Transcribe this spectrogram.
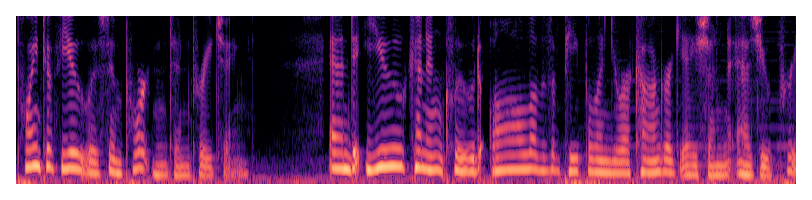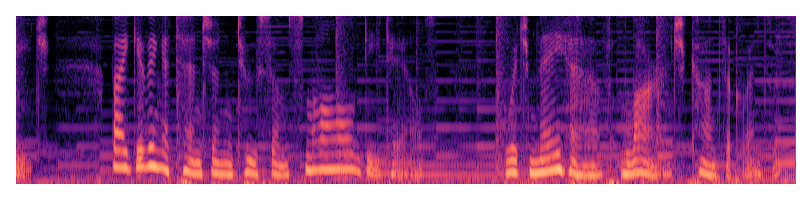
point of view is important in preaching. And you can include all of the people in your congregation as you preach by giving attention to some small details which may have large consequences.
